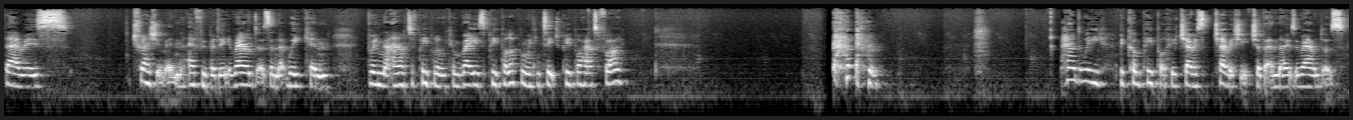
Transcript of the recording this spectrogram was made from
there is treasure in everybody around us and that we can bring that out of people and we can raise people up and we can teach people how to fly. how do we become people who cherish, cherish each other and those around us?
